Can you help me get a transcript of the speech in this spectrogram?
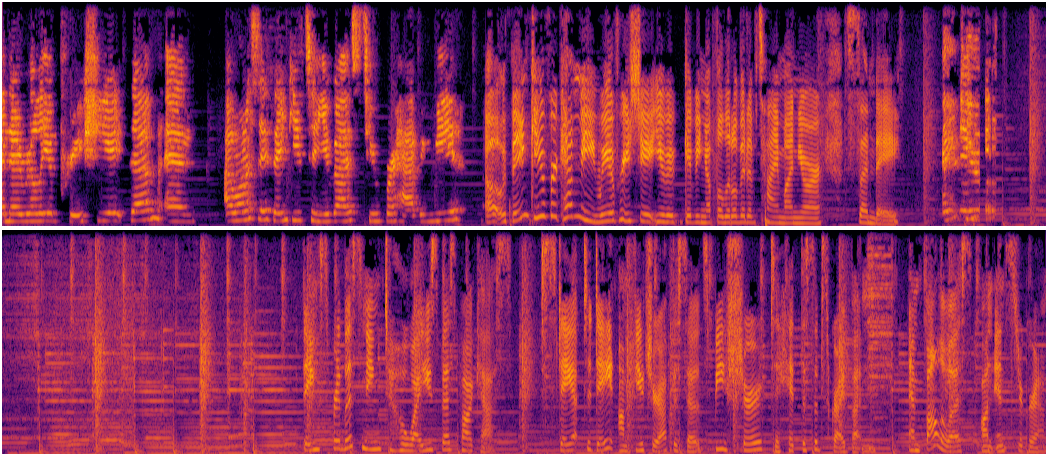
and I really appreciate them. And I want to say thank you to you guys too for having me. Oh, thank you for coming. We appreciate you giving up a little bit of time on your Sunday. Thank you. Thanks for listening to Hawaii's Best Podcast. stay up to date on future episodes, be sure to hit the subscribe button and follow us on Instagram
